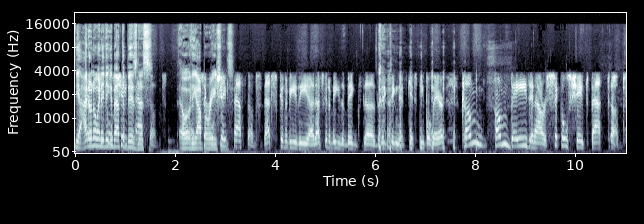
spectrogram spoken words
yeah, I don't know anything about the business. Bathtubs or the operations. bathtubs. That's going to be the uh, that's going to be the big uh, the big thing that gets people there. come come bathe in our sickle shaped bathtubs.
